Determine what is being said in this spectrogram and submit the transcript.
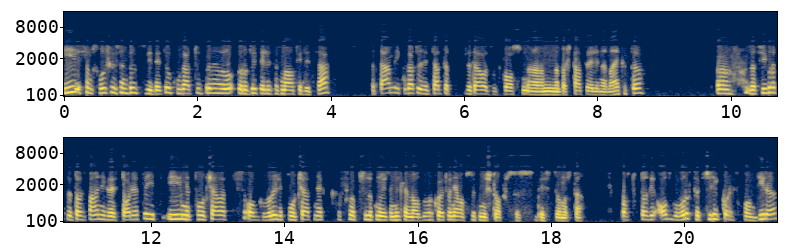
И съм слушал и съм бил свидетел, когато, примерно, родители с малки деца са там и когато децата задават въпрос на, на бащата или на майката а, за фигурата, за този паметник, за историята и, и не получават отговор или получават някакъв абсолютно измислен отговор, който няма абсолютно нищо общо с действителността. Просто този отговор фактически кореспондира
